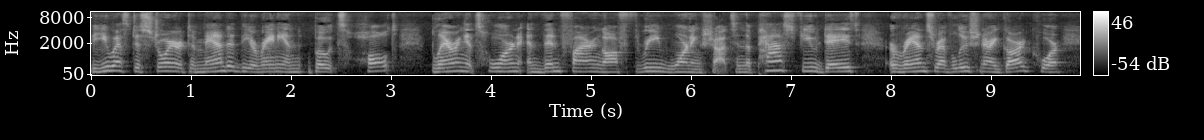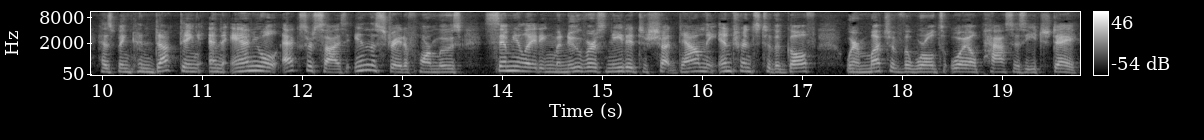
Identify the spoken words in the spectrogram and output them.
The U.S. destroyer demanded the Iranian boats halt blaring its horn and then firing off three warning shots. In the past few days, Iran's Revolutionary Guard Corps has been conducting an annual exercise in the Strait of Hormuz, simulating maneuvers needed to shut down the entrance to the Gulf, where much of the world's oil passes each day.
